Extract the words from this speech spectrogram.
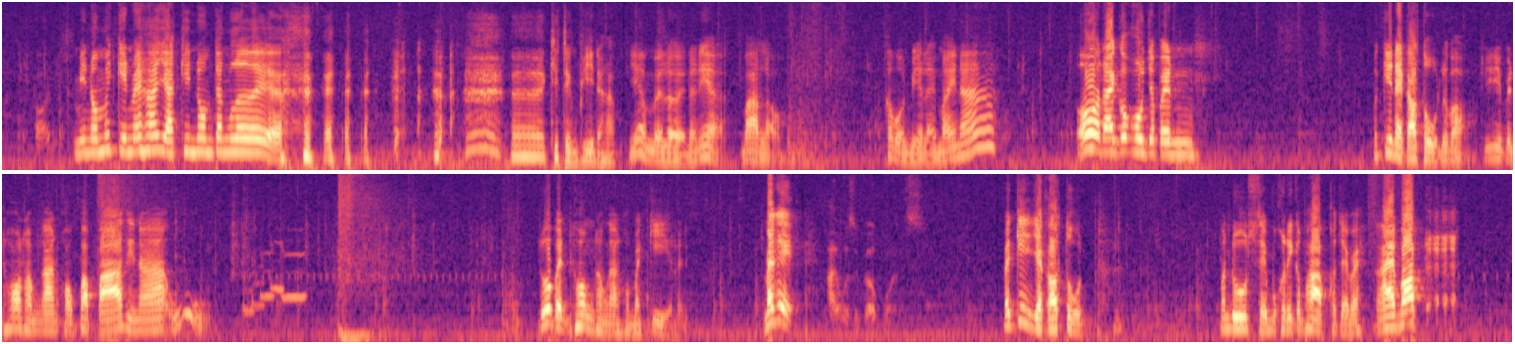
มีนมไม่กินไหมฮะ อยากกินนมจังเลยอะเออคิดถึงพี่นะครับ เยี่ยมไปเลยนะเนี่ย บ้านเรา ข้างบนมีอะไรไหมนะ โอ้นายก็คงจะเป็น เมื่อกี้นายกาวตูดหรือเปล่า ที่นี่เป็นห้องทำงานของป้าป๊าสินะ อู้หรือว่าเป็นห้องทำงานของแม็กกี้อะไรแม็กกี้ I was a goat once. แม็กกี้อย่าเกาตูด มันดูเสียบุคลิกภาพเข้าใจไหมไงบ๊อบ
